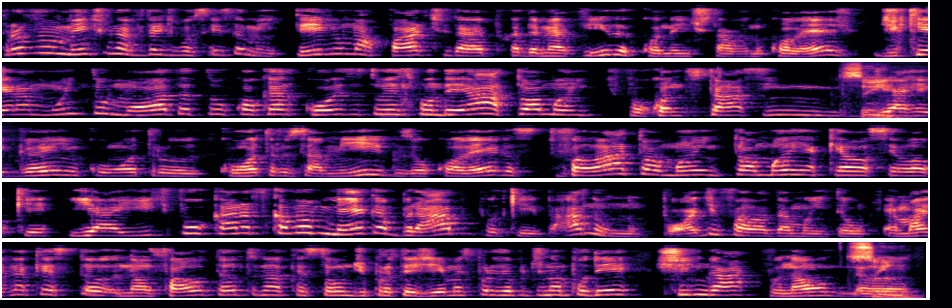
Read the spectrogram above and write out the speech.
provavelmente na vida de vocês também, teve uma parte da época da minha vida, quando a gente tava no colégio, de que era muito moda tu qualquer coisa tu responder, ah, tua mãe. Tipo, quando tu tá assim, Sim. de arreganho com, outro, com outros amigos ou colegas, tu fala, ah, tua mãe, tua mãe, aquela sei lá o quê. E aí, tipo, o cara ficava mega brabo, porque, ah, não, não pode falar da mãe. Então, é mais na questão, não falo tanto na questão de proteger, mas, por exemplo, de não poder xingar. Tipo, não, Sim.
